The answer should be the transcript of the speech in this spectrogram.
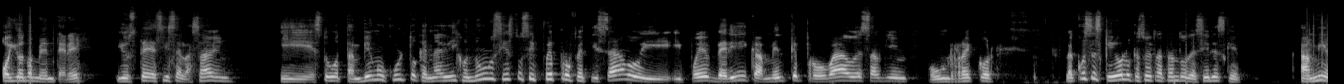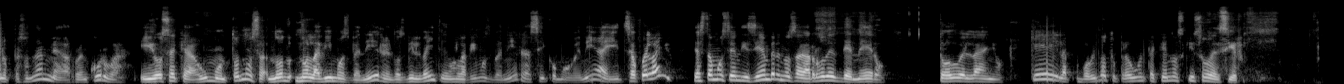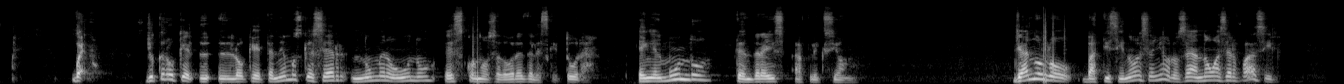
O yo no me enteré y ustedes sí se la saben. Y estuvo tan bien oculto que nadie dijo, no, si esto sí fue profetizado y, y fue verídicamente probado, es alguien o un récord. La cosa es que yo lo que estoy tratando de decir es que a mí en lo personal me agarró en curva y yo sé que a un montón no, no, la vimos venir, el 2020 no la vimos venir así como venía y se fue el año, Ya estamos en diciembre, nos agarró desde enero, todo el año. ¿Qué, volviendo a tu pregunta, qué nos quiso decir? Bueno, yo creo que lo que tenemos que ser, número uno, es conocedores de la escritura. En el mundo tendréis aflicción. Ya no lo vaticinó el Señor, o sea, no va a ser fácil.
